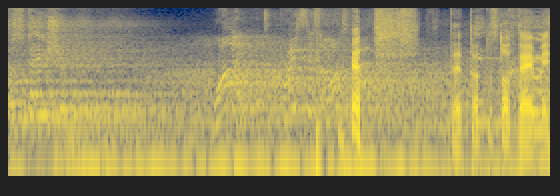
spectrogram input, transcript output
The station! Why? It's a priceless artifact. Te to, to, totemi.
